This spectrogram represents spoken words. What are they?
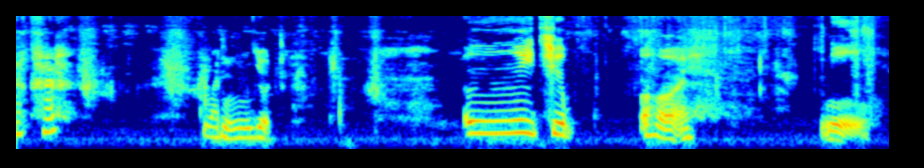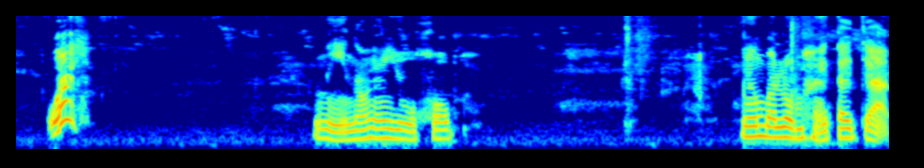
นะคะ วันหยุด เอ้ยชึบโอ้ยนี่ว้าย นี่น้องยังอยู่ครบ ยังบรมหายตายจาก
